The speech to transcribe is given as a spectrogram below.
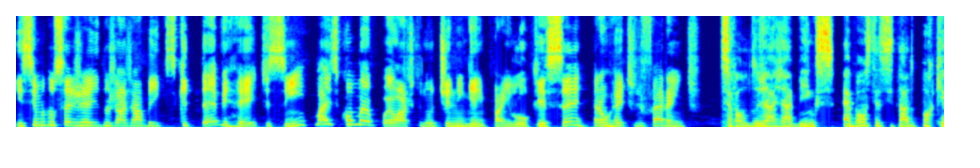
em cima do CGI do Jar Jar Binks, que teve hate sim, mas como eu, eu acho que não tinha ninguém para enlouquecer, era um hate diferente. Você falou do Jar Jar Binks. É bom ter citado porque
